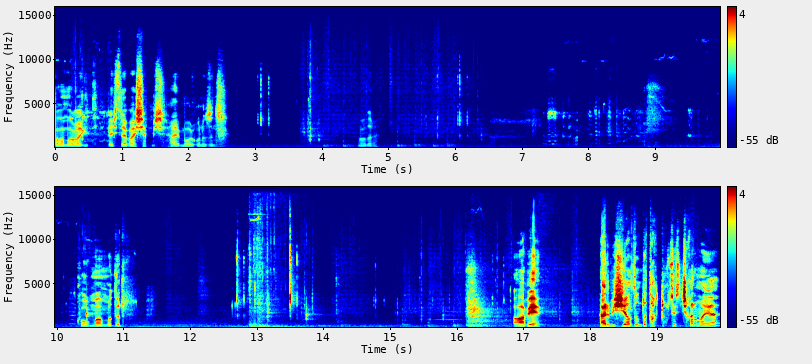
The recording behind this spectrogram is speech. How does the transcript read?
Babam oraya git. 5 lira bağış yapmış. Hay morgunuzun. ne oldu lan? Kovma mıdır? Abi. Her bir şey aldığımda tak tuk ses çıkarma ya.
